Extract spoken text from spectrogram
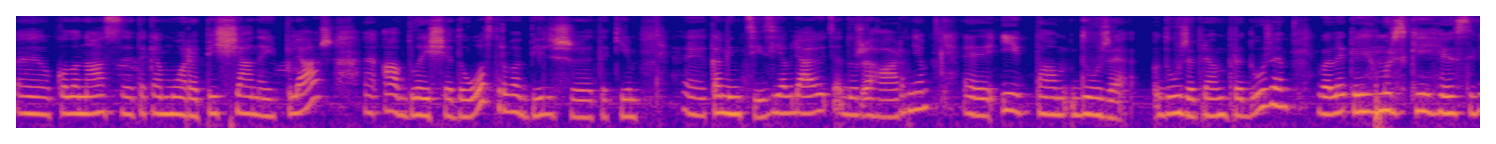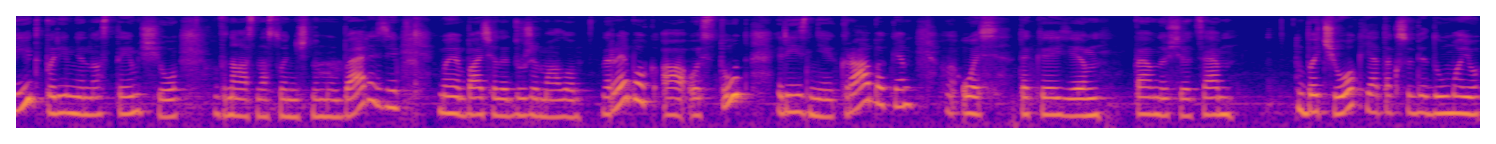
е, коло нас таке море піщаний пляж, е, а ближче до острова більш такі. Камінці з'являються дуже гарні, і там дуже дуже прям придуже великий морський світ порівняно з тим, що в нас на сонячному березі ми бачили дуже мало рибок, а ось тут різні крабики. Ось такий, певно, що це. Бичок, я так собі думаю,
